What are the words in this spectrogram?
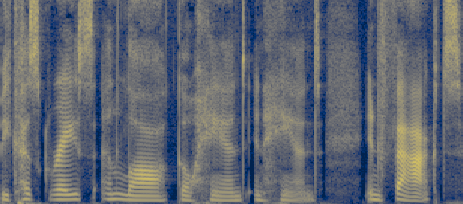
because grace and law go hand in hand. In fact,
